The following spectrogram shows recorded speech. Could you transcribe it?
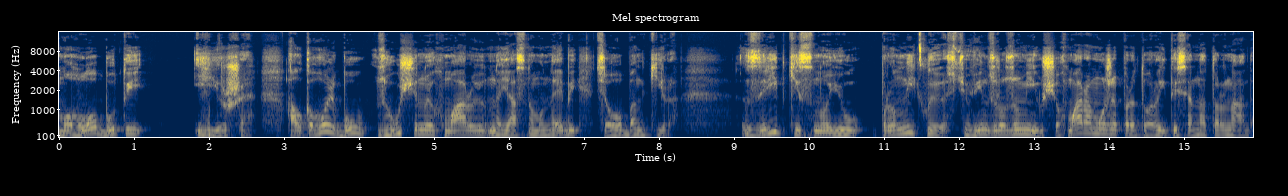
могло бути гірше. Алкоголь був згущеною хмарою на ясному небі цього банкіра. З рідкісною проникливістю він зрозумів, що хмара може перетворитися на торнадо.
